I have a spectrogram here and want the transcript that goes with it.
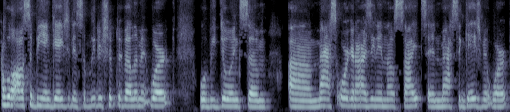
We'll also be engaging in some leadership development work. We'll be doing some um, mass organizing in those sites and mass engagement work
